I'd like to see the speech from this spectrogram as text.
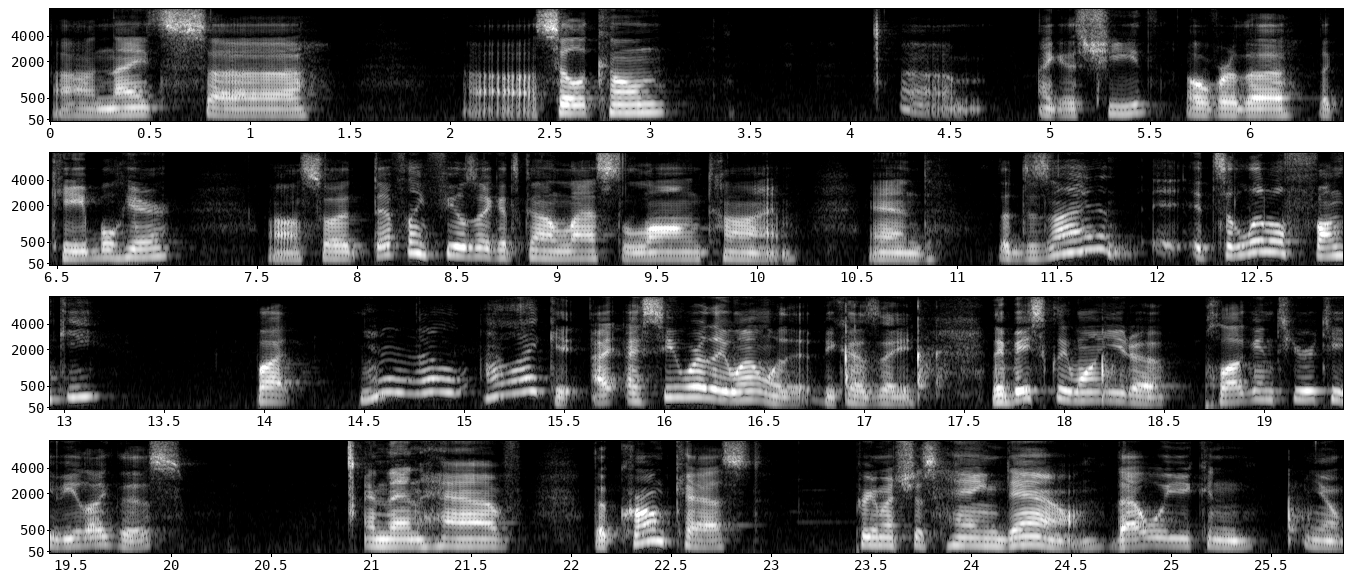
Uh, nice uh, uh, silicone um, I guess, sheath over the, the cable here. Uh, so it definitely feels like it's going to last a long time. And the design, it's a little funky, but yeah, I, I like it. I, I see where they went with it because they, they basically want you to plug into your TV like this and then have the Chromecast pretty much just hang down. That way you can you know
